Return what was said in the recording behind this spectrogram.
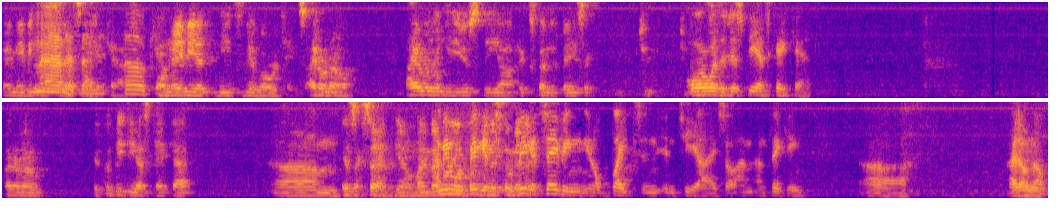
Okay, maybe. Nah, this that's not needs it. be capped. Okay. Or maybe it needs to be lowercase, I don't know. I haven't really used the, uh, extended basic. to- to- Or was it just DSK cat? I don't know. It could be DSK cat. Um, As I said, you know, my memory. I mean, we're big at, we're big at saving, you know, bytes in, in TI, so I'm, I'm thinking, uh, I don't know.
